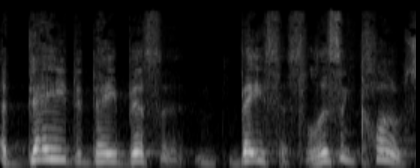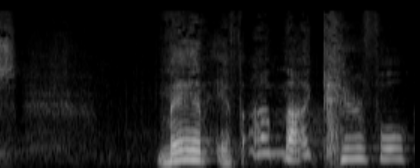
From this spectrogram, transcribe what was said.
a day to day basis, listen close. Man, if I'm not careful,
